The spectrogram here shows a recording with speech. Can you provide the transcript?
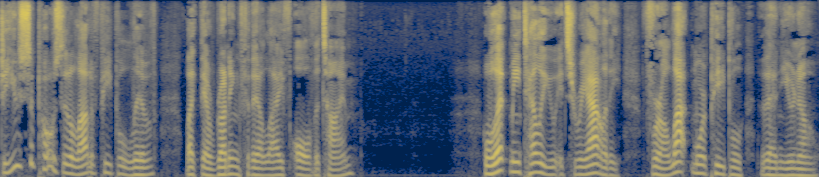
Do you suppose that a lot of people live like they're running for their life all the time? Well, let me tell you, it's reality for a lot more people than you know.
